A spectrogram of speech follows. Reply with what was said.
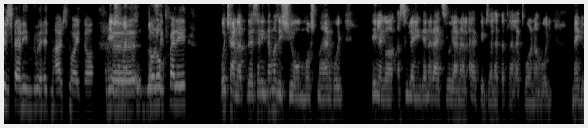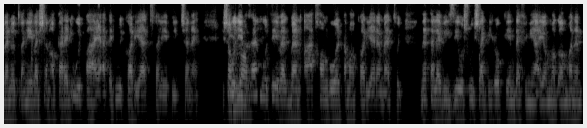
És elindul egy másfajta dolog felé. Bocsánat, de szerintem az is jó most már, hogy tényleg a, a szüleink generációjánál elképzelhetetlen lett volna, hogy 40-50 évesen akár egy új pályát, egy új karriert felépítsenek. És ahogy én az elmúlt években áthangoltam a karrieremet, hogy ne televíziós újságíróként definiáljam magam, hanem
